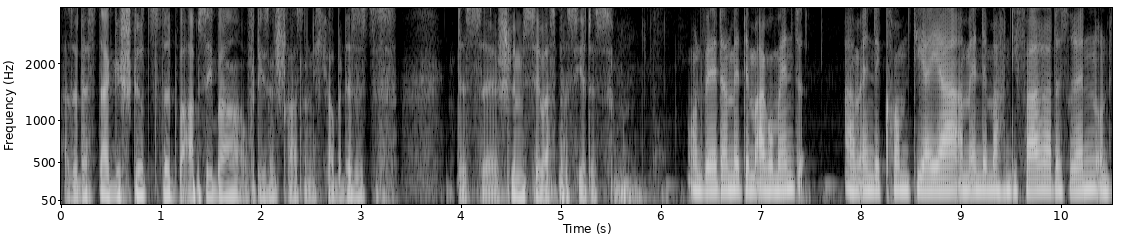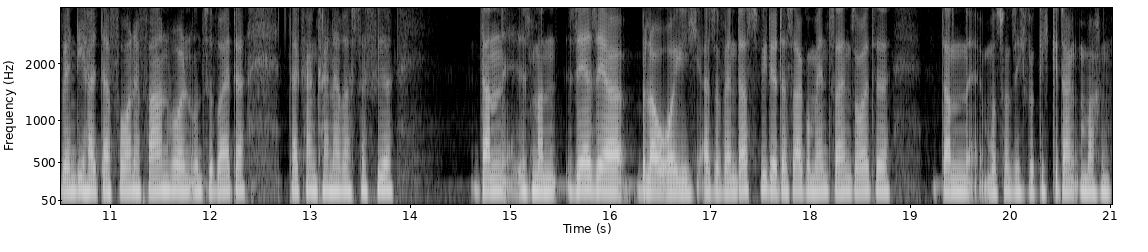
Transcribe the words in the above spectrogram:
Also, dass da gestürzt wird, war absehbar auf diesen Straßen. Und ich glaube, das ist das, das äh, Schlimmste, was passiert ist. Und wer dann mit dem Argument am Ende kommt, ja, ja, am Ende machen die Fahrer das Rennen und wenn die halt da vorne fahren wollen und so weiter, da kann keiner was dafür, dann ist man sehr, sehr blauäugig. Also wenn das wieder das Argument sein sollte, dann muss man sich wirklich Gedanken machen.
